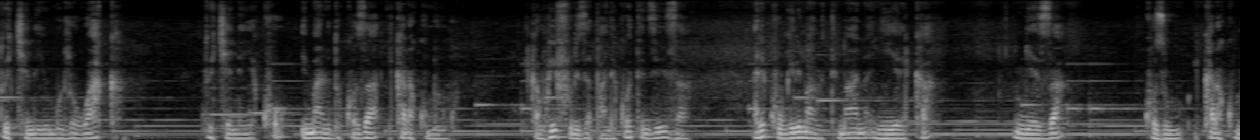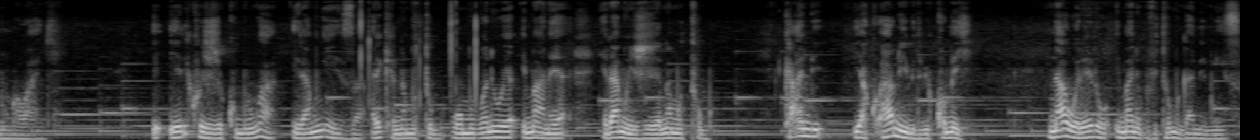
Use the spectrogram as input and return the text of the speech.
dukeneye umuriro waka. Dukeneye ko imana idukoza ikara ku munwa. Reka nkwifuriza pandekote nziza ariko ubwira imana uti imana nyiyereka nyeza koza ikara ku munwa wanjye. Yarikojeje ku munwa iramweza ariko iranamutuma uwo munwa ni we imana ya- yaramwejeje anamutuma kandi hano ibintu bikomeye. Nawe rero imana igufiteho umugambi mwiza.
